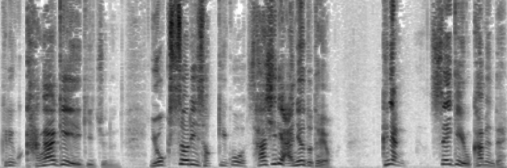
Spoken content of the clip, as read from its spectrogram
그리고 강하게 얘기해 주는 욕설이 섞이고 사실이 아니어도 돼요. 그냥 세게 욕하면 돼.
